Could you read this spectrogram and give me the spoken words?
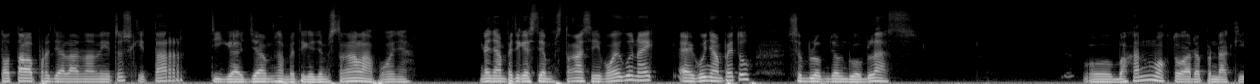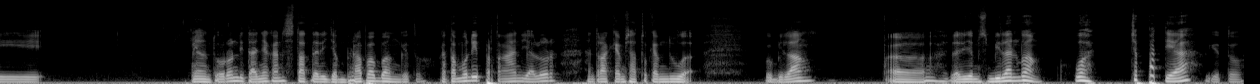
total perjalanan itu sekitar 3 jam sampai 3 jam setengah lah pokoknya. Nggak nyampe 3 jam setengah sih. Pokoknya gue naik eh gue nyampe tuh sebelum jam 12 oh, bahkan waktu ada pendaki yang turun ditanyakan start dari jam berapa bang? gitu. Ketemu di pertengahan jalur antara camp 1 camp 2 gue bilang eh dari jam 9 bang. Wah cepet ya gitu.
